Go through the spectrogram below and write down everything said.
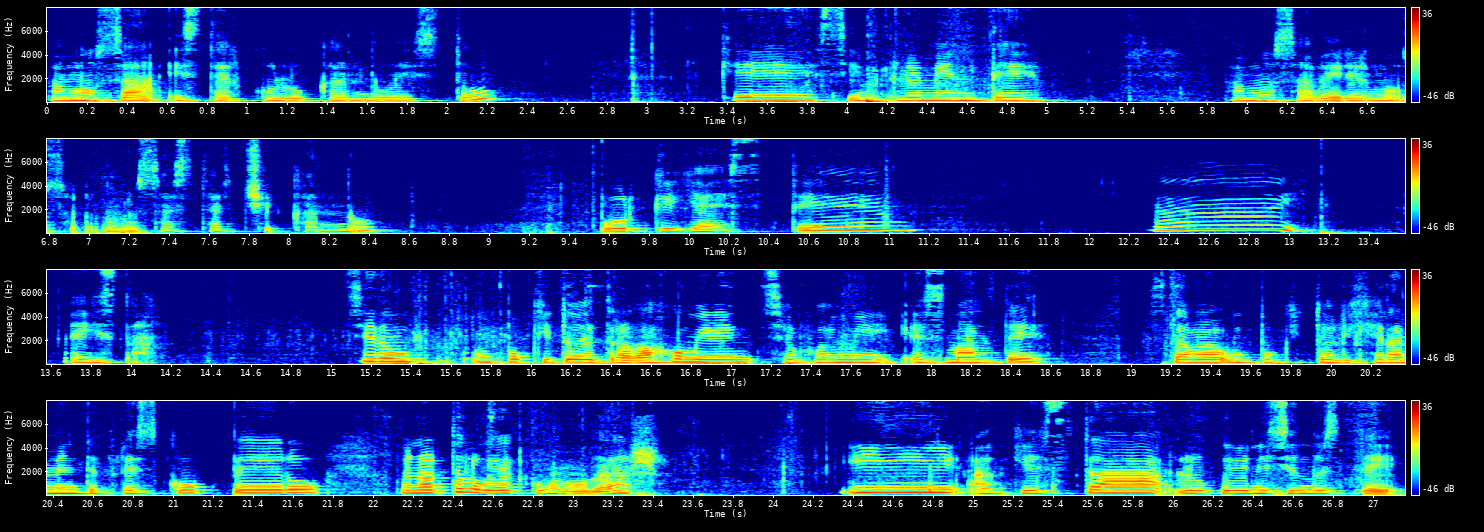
vamos a estar colocando esto, que simplemente vamos a ver hermoso, vamos a estar checando, porque ya esté, ay, ahí está. Ha sido un, un poquito de trabajo, miren, se fue mi esmalte, estaba un poquito ligeramente fresco, pero bueno, ahorita lo voy a acomodar y aquí está lo que viene siendo este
